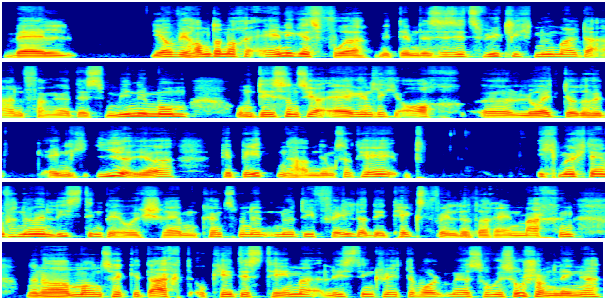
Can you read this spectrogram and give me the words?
weil ja, wir haben da noch einiges vor mit dem. Das ist jetzt wirklich nur mal der Anfang. Ja. Das Minimum, um das uns ja eigentlich auch äh, Leute oder halt eigentlich ihr ja gebeten haben. Die haben gesagt, hey, ich möchte einfach nur ein Listing bei euch schreiben. Könnt ihr mir nicht nur die Felder, die Textfelder da reinmachen? Und dann haben wir uns halt gedacht, okay, das Thema Listing Creator wollten wir ja sowieso schon länger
